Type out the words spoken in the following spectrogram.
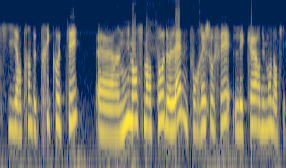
qui est en train de tricoter euh, un immense manteau de laine pour réchauffer les cœurs du monde entier.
